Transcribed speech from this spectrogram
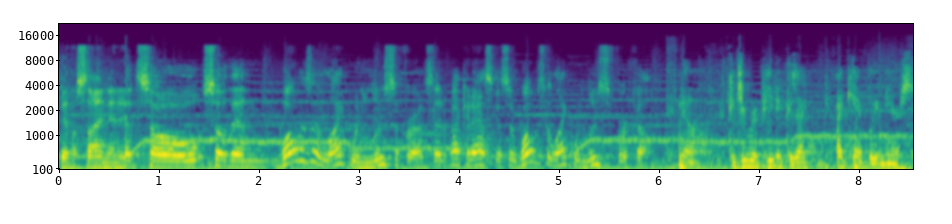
been assigned in it. So, so then, what was it like when Lucifer? I said, if I could ask, I said, what was it like when Lucifer fell? No, could you repeat it? Because I, I can't believe ears.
